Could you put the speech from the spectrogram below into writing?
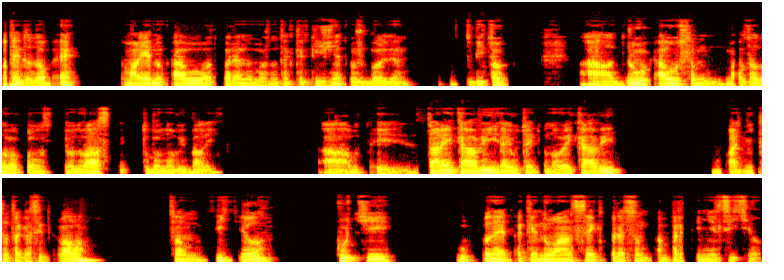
Po tejto dobe som mal jednu kávu otvorenú možno tak 3 týždne, to už bol len zbytok. A druhú kávu som mal z okolností od vás, to bol nový balík. A u tej starej kávy, aj u tejto novej kávy, dva dní to tak asi trvalo, som cítil chuti úplne také nuance, ktoré som tam predtým necítil.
